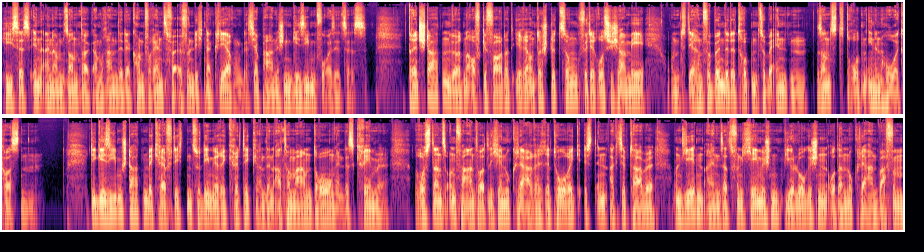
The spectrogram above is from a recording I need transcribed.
hieß es in einer am Sonntag am Rande der Konferenz veröffentlichten Erklärung des japanischen G7-Vorsitzes. Drittstaaten würden aufgefordert, ihre Unterstützung für die russische Armee und deren verbündete Truppen zu beenden, sonst drohten ihnen hohe Kosten. Die G7-Staaten bekräftigten zudem ihre Kritik an den atomaren Drohungen des Kreml. Russlands unverantwortliche nukleare Rhetorik ist inakzeptabel und jeden Einsatz von chemischen, biologischen oder nuklearen Waffen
